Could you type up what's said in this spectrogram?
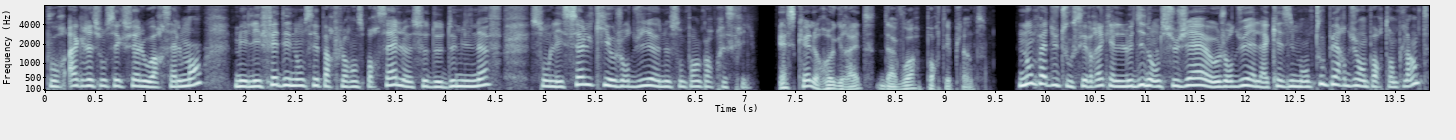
pour agression sexuelle ou harcèlement, mais les faits dénoncés par Florence Porcel, ceux de 2009, sont les seuls qui aujourd'hui euh, ne sont pas encore prescrits. Est-ce qu'elle regrette d'avoir porté plainte? Non, pas du tout. C'est vrai qu'elle le dit dans le sujet. Aujourd'hui, elle a quasiment tout perdu en portant plainte.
